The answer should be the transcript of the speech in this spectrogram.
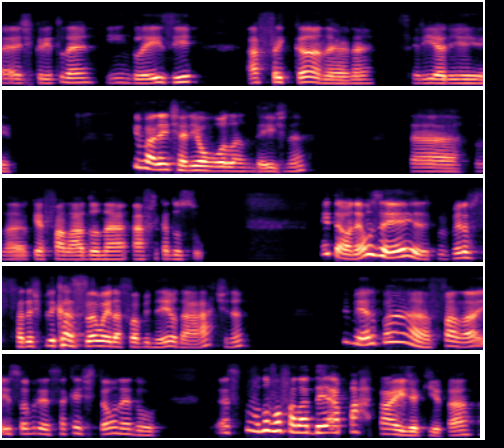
É escrito, né, em inglês e afrikaner, né? Seria ali equivalente ali ao holandês, né? Tá, lá, que é falado na África do Sul. Então, né, usei, primeiro fazer a explicação aí da thumbnail, da arte, né? Primeiro para falar aí sobre essa questão, né, do... Não vou falar de apartheid aqui, tá?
